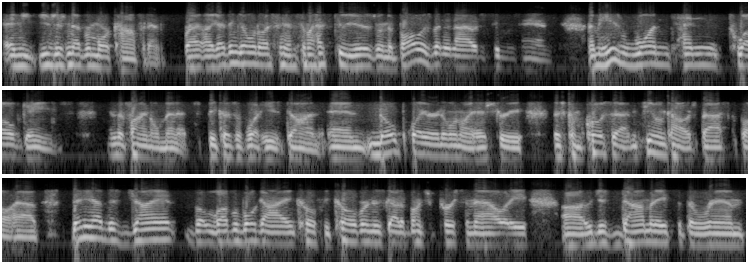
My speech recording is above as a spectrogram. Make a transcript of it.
and you, are just never more confident, right? Like I think Illinois fans the last two years when the ball has been in Ayo Dosunmu's hands, I mean, he's won 10, 12 games in the final minutes because of what he's done. And no player in Illinois history has come close to that, and few in college basketball have. Then you have this giant but lovable guy in Kofi Cockburn who's got a bunch of personality, uh, who just dominates at the rim.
